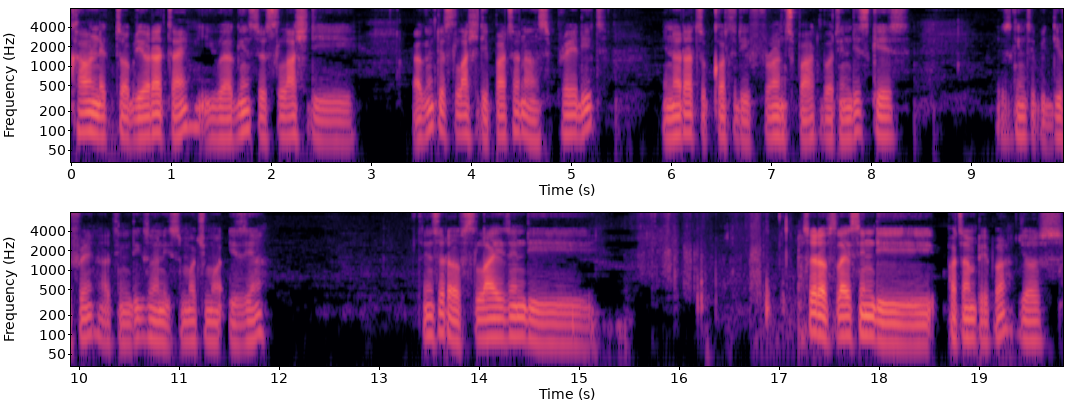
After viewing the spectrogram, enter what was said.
cowl neck top the other time you are going to slash the are going to slash the pattern and spread it in order to cut the front part but in this case it's going to be different. I think this one is much more easier. So instead of slicing the instead of slicing the pattern paper just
